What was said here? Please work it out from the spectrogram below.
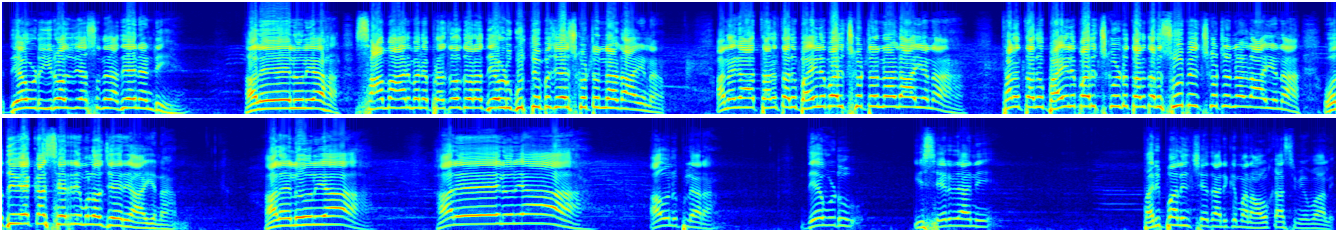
దేవుడు ఈరోజు చేస్తుంది అదేనండి. అలే లూలియా సామాన్యమైన ప్రజల ద్వారా దేవుడు గుర్తింపు చేసుకుంటున్నాడు ఆయన. అనగా తను తను బయలుపరుచుకుంటున్నాడు ఆయన. తను తను బయలుపరుచుకుంటూ తను తను చూపించుకుంటున్నాడు ఆయన. ఉదివేక శరీరంలో చేరి ఆయన. అలే లూలియా హలేలుయా అవును పిల్లారా దేవుడు ఈ శరీరాన్ని పరిపాలించేదానికి మనం అవకాశం ఇవ్వాలి.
